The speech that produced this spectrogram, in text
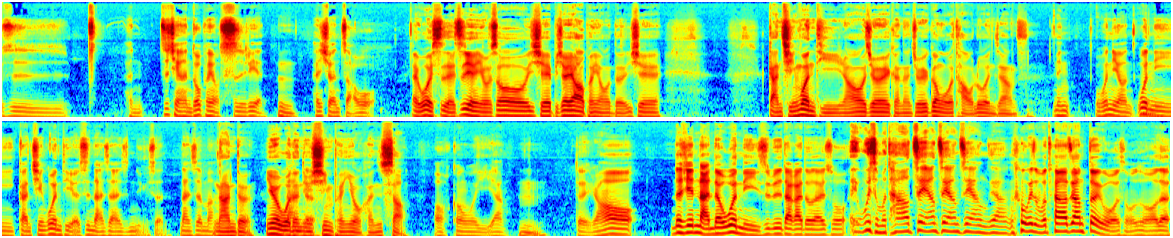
就是 很之前很多朋友失恋，嗯，很喜欢找我，哎、我也是哎、之前有时候一些比较要好朋友的一些感情问题，然后就会可能就会跟我讨论这样子。你我问你哦，问你感情问题的是男生还是女生？男生吗？男的，因为我的女性朋友很少。哦，跟我一样。嗯，对，然后那些男的问你，是不是大概都在说，哎、为什么他要这样这样这样这样？为什么他要这样对我？什么什么的？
